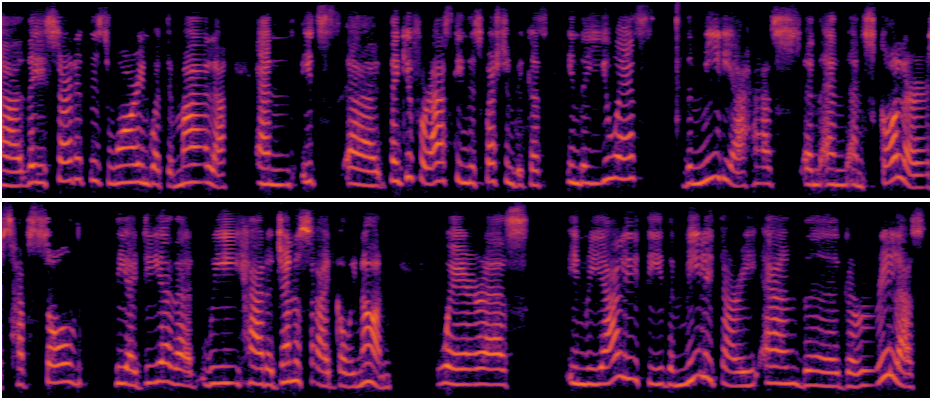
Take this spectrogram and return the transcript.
uh, they started this war in Guatemala, and it's uh, thank you for asking this question because in the U.S the media has and, and, and scholars have sold the idea that we had a genocide going on, whereas in reality, the military and the guerrillas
